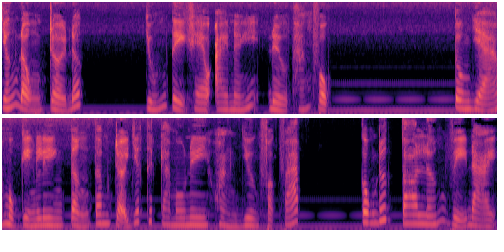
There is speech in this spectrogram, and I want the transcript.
chấn động trời đất. Chúng tỳ kheo ai nấy đều thán phục. Tôn giả một kiền liên tận tâm trợ giúp thích ca mâu ni hoàng dương phật pháp. Công đức to lớn vĩ đại.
